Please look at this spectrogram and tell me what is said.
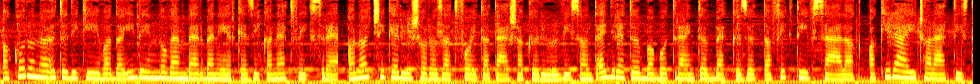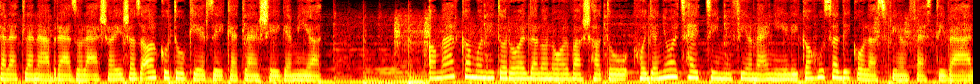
A Korona 5. évada idén novemberben érkezik a Netflixre, a nagy sikerű sorozat folytatása körül viszont egyre több a botrány többek között a fiktív szálak, a királyi család tiszteletlen ábrázolása és az alkotók érzéketlensége miatt. A Márka Monitor oldalon olvasható, hogy a 8 hegy című filmmel nyílik a 20. olasz filmfesztivál.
